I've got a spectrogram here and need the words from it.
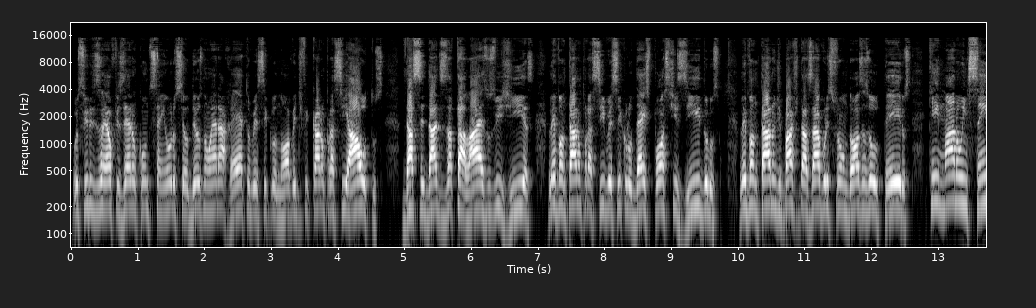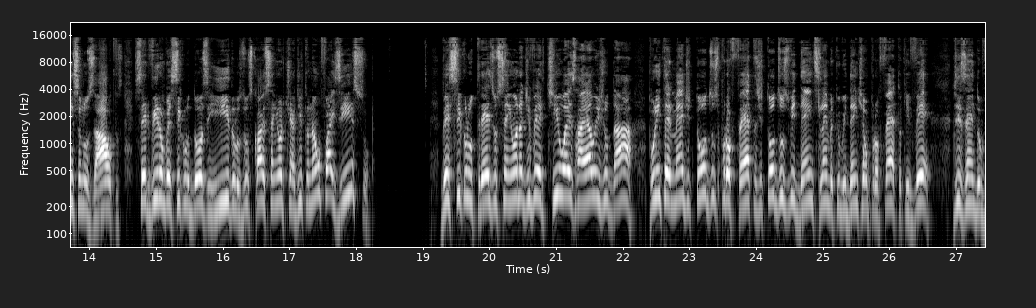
Os filhos de Israel fizeram contra o Senhor, o seu Deus não era reto, versículo 9, edificaram para si altos, das cidades atalaias, os vigias, levantaram para si, versículo 10, postes ídolos, levantaram debaixo das árvores frondosas outeiros, queimaram incenso nos altos, serviram, versículo 12, ídolos, dos quais o Senhor tinha dito, não faz isso. Versículo 13: O Senhor advertiu a Israel e Judá, por intermédio de todos os profetas, de todos os videntes. Lembra que o vidente é o profeta que vê, dizendo:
